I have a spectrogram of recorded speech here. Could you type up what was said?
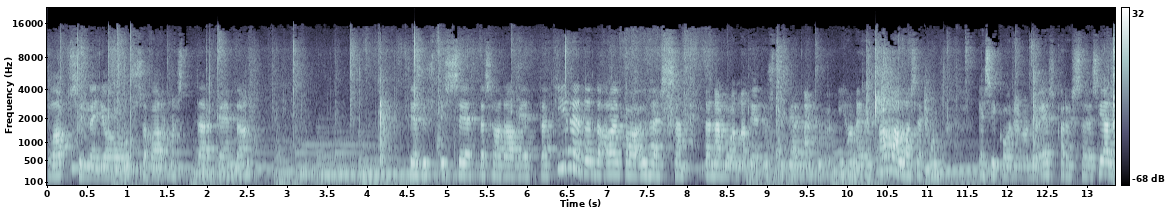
Lapsille joulussa varmasti tärkeintä on tietysti se, että saadaan viettää kiireetöntä aikaa yhdessä. Tänä vuonna tietysti vielä näkyy ihan eri tavalla se, kun esikoinen on jo Eskarissa ja sieltä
